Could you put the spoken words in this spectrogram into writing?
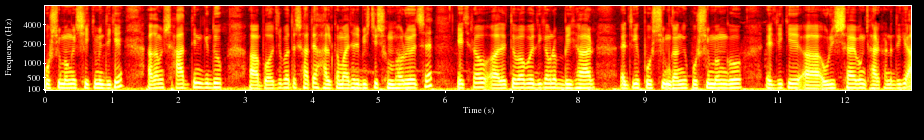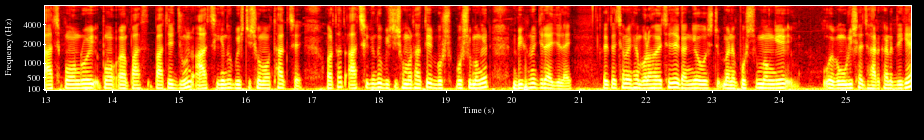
পশ্চিমবঙ্গের সিকিমের দিকে। আগামী সাত দিন কিন্তু বজ্রপাতের সাথে হালকা মাঝারি বৃষ্টির সম্ভাবনা রয়েছে। এছাড়াও দেখতে পাবো এদিকে আমরা বিহার, এদিকে পশ্চিম গাঙ্গে পশ্চিমবঙ্গ, এদিকে উড়িষ্যা এবং ঝাড়খণ্ডের দিকে আজ পনেরোই পাঁচ, পাঁচই জুন, আজকে কিন্তু বৃষ্টির সম্ভাবনা থাকছে। অর্থাৎ আজকে কিন্তু বৃষ্টির সম্ভাবনা থাকছে পশ্চিমবঙ্গের বিভিন্ন জেলায় জেলায়। দেখতে পাচ্ছি আমরা এখানে বলা হয়েছে যে গাঙ্গেয় মানে পশ্চিমবঙ্গে এবং উড়িষ্যা, ঝাড়খণ্ডের দিকে,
